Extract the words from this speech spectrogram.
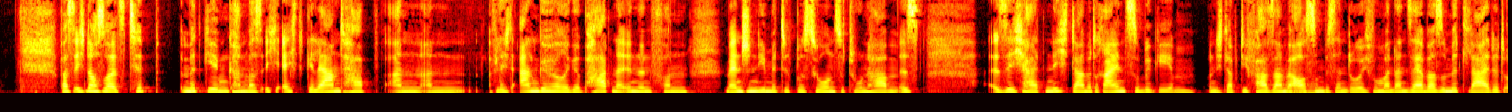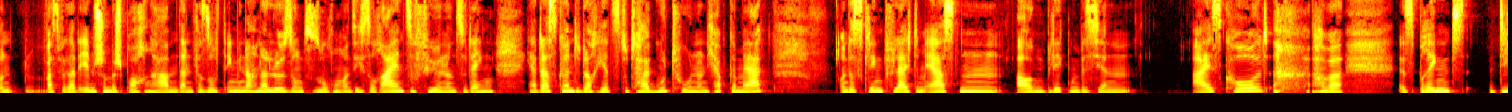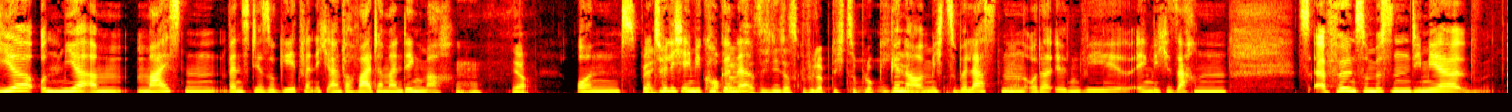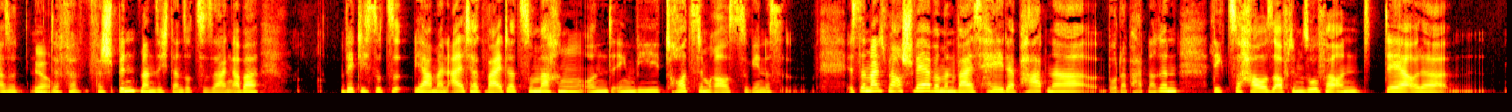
Was ich noch so als Tipp mitgeben kann, was ich echt gelernt habe an, an vielleicht Angehörige, PartnerInnen von Menschen, die mit Depressionen zu tun haben, ist, sich halt nicht damit reinzubegeben. Und ich glaube, die Phase haben wir auch so ein bisschen durch, wo man dann selber so mitleidet und was wir gerade eben schon besprochen haben, dann versucht irgendwie nach einer Lösung zu suchen und sich so reinzufühlen und zu denken, ja, das könnte doch jetzt total gut tun. Und ich habe gemerkt, und das klingt vielleicht im ersten Augenblick ein bisschen ice cold, aber es bringt dir und mir am meisten, wenn es dir so geht, wenn ich einfach weiter mein Ding mache. ja. Und Wenn natürlich irgendwie gucke, ne? dass ich nicht das Gefühl habe, dich zu blockieren. Genau, mich zu belasten Ja. oder irgendwie irgendwelche Sachen zu erfüllen zu müssen, die mir, also Ja. da ver verspinnt man sich dann sozusagen. Aber wirklich so zu, ja, meinen Alltag weiterzumachen und irgendwie trotzdem rauszugehen, das ist dann manchmal auch schwer, wenn man weiß, hey, der Partner oder Partnerin liegt zu Hause auf dem Sofa und der oder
